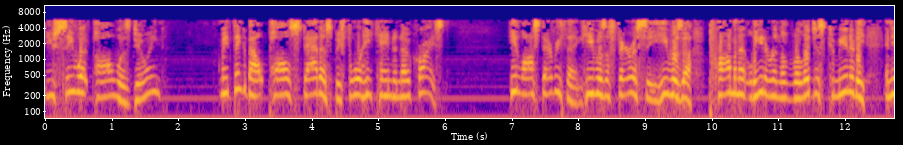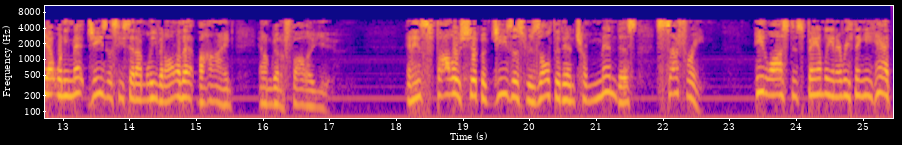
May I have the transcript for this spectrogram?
Do you see what Paul was doing? I mean, think about Paul's status before he came to know Christ. He lost everything. He was a Pharisee. He was a prominent leader in the religious community. And yet, when he met Jesus, he said, I'm leaving all of that behind and I'm going to follow you. And his fellowship of Jesus resulted in tremendous suffering. He lost his family and everything he had.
